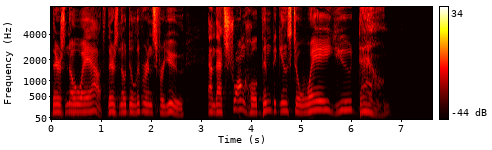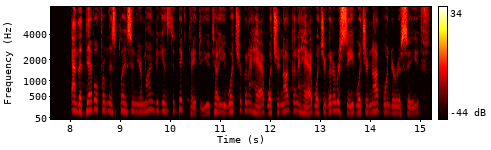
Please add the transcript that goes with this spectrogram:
There's no way out, there's no deliverance for you. And that stronghold then begins to weigh you down. And the devil from this place in your mind begins to dictate to you, tell you what you're going to have, what you're not going to have, what you're going to receive, what you're not going to receive.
